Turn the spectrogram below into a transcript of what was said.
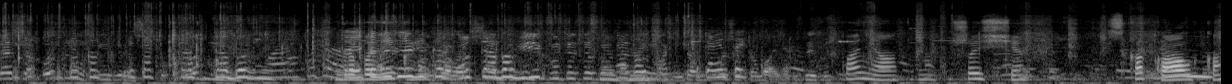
Это как, это как дробовик. Дробовик. Это как дробовик. Это не прикольно. Понятно. Що ще? Скакалка.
